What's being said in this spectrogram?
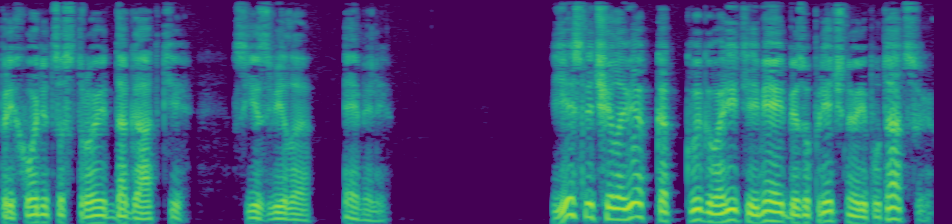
приходится строить догадки, — съязвила Эмили. Если человек, как вы говорите, имеет безупречную репутацию,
